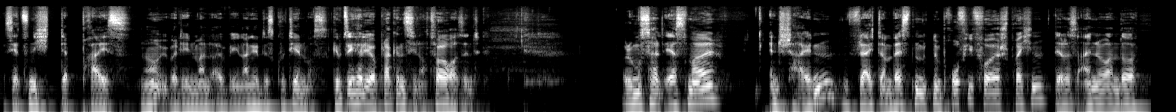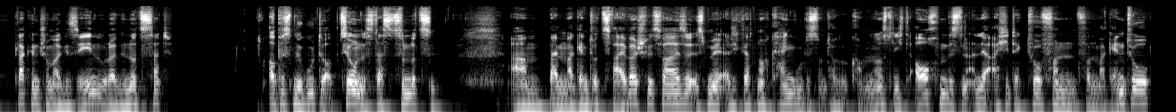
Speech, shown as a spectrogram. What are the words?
Ist jetzt nicht der Preis, ne? über den man lange diskutieren muss. Gibt sicherlich auch Plugins, die noch teurer sind. Und du musst halt erstmal entscheiden, vielleicht am besten mit einem Profi vorher sprechen, der das eine oder andere Plugin schon mal gesehen oder genutzt hat ob es eine gute Option ist, das zu nutzen. Ähm, beim Magento 2 beispielsweise ist mir ehrlich gesagt noch kein gutes untergekommen. Das liegt auch ein bisschen an der Architektur von, von Magento,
